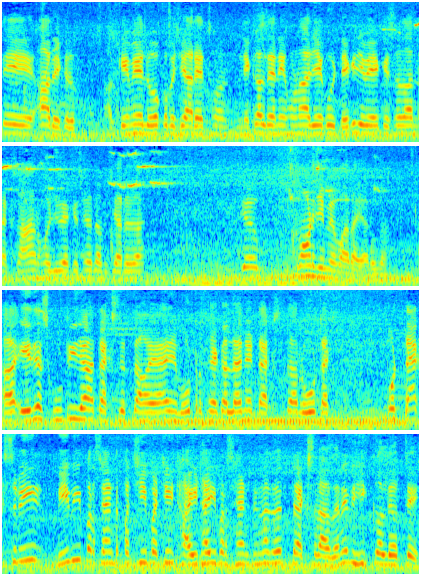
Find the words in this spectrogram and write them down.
ਤੇ ਆਹ ਦੇਖ ਲਓ ਕਿਵੇਂ ਲੋਕ ਵਿਚਾਰੇ ਇੱਥੋਂ ਨਿਕਲਦੇ ਨੇ। ਹੁਣ ਆ ਜੇ ਕੋਈ ਡਿੱਗ ਜਾਵੇ, ਕਿਸੇ ਦਾ ਨੁਕਸਾਨ ਹੋ ਜਾਵੇ, ਕਿਸੇ ਦਾ ਵਿਚਾਰੇ ਦਾ, ਕਿ ਕੌਣ ਜ਼ਿੰਮੇਵਾਰ ਆ ਯਾਰ ਉਹਦਾ? ਆ ਇਹਦੇ ਸਕੂਟਰੀ ਦਾ ਟੈਕਸ ਦਿੱਤਾ ਹੋਇਆ, ਇਹ ਮੋਟਰਸਾਈਕਲ ਦਾ, ਇਹਨੇ ਟੈਕਸ ਦਾ ਰੋਡ ਟੈਕਸ। ਉਹ ਟੈਕਸ ਵੀ 20% 25 25 28 28% ਇਹਨਾਂ ਦੇ ਟੈਕਸ ਲੱਗਦੇ ਨੇ ਵਹੀਕਲ ਦੇ ਉੱਤੇ।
